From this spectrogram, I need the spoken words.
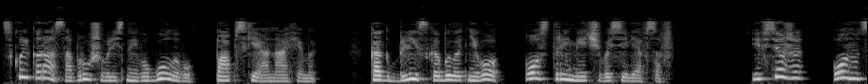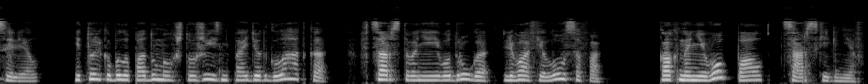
Сколько раз обрушивались на его голову папские анафемы. Как близко был от него острый меч Василевсов. И все же он уцелел, и только было подумал, что жизнь пойдет гладко в царствование его друга Льва-философа, как на него пал царский гнев.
